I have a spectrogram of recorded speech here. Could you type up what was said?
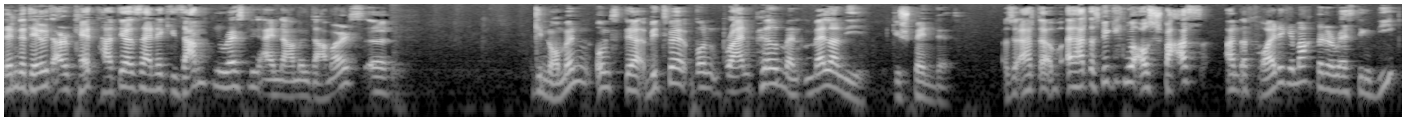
Denn der David Arquette hat ja seine gesamten Wrestling-Einnahmen damals äh, genommen und der Witwe von Brian Pillman, Melanie, gespendet. Also er hat, er hat das wirklich nur aus Spaß an der Freude gemacht, weil er Wrestling liebt.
